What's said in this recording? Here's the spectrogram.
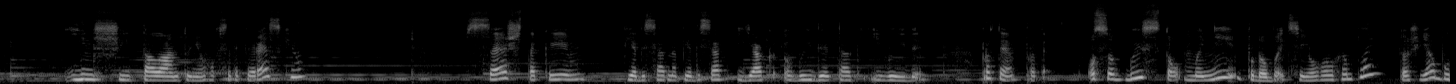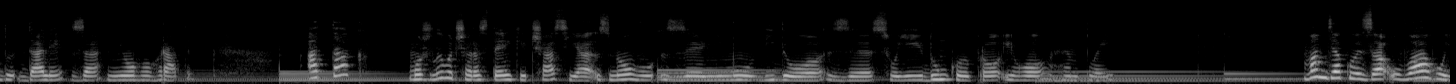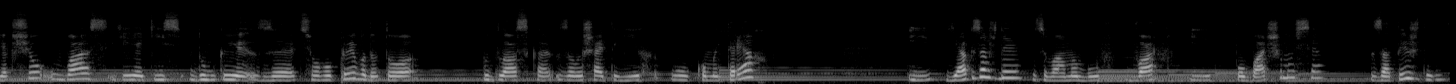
інший талант у нього все-таки рескю. Все ж таки 50 на 50 як вийде, так і вийде. Проте, проте, особисто мені подобається його геймплей, тож я буду далі за нього грати. А так, можливо, через деякий час я знову зніму відео з своєю думкою про його геймплей. Вам дякую за увагу. Якщо у вас є якісь думки з цього приводу, то, будь ласка, залишайте їх у коментарях. І, як завжди, з вами був Варф, і побачимося за тиждень.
